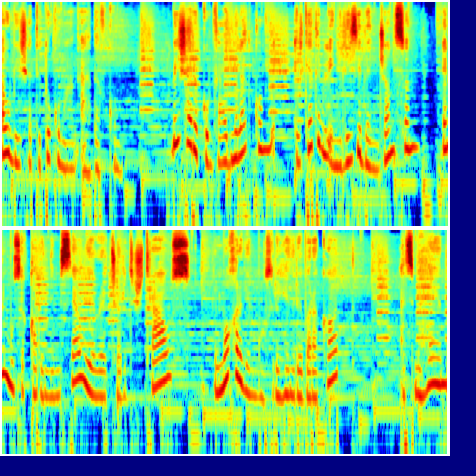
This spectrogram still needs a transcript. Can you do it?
أو بيشتتوكم عن أهدافكم. بيشارككم في عيد ميلادكم الكاتب الإنجليزي بن جونسون الموسيقار النمساوي ريتشارد شتراوس المخرج المصري هنري بركات أسمهان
